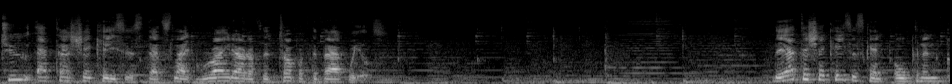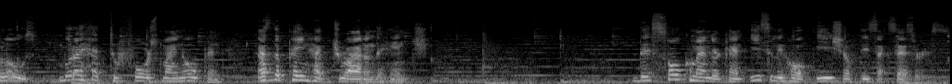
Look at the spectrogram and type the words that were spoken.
two attache cases that slide right out of the top of the back wheels. The attache cases can open and close, but I had to force mine open as the paint had dried on the hinge. The SOL Commander can easily hold each of these accessories.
